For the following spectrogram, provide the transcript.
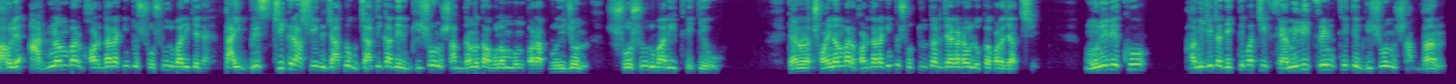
তাহলে আট নাম্বার ঘর দ্বারা কিন্তু শ্বশুর বাড়িকে তাই বৃশ্চিক রাশির জাতক জাতিকাদের ভীষণ সাবধানতা অবলম্বন করা প্রয়োজন শ্বশুর বাড়ি থেকেও। কেননা ছয় নাম্বার ঘর দ্বারা কিন্তু শত্রুতার জায়গাটাও লক্ষ্য করা যাচ্ছে। মনে রেখো, আমি যেটা দেখতে পাচ্ছি ফ্যামিলি ফ্রেন্ড থেকে ভীষণ সাবধান।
